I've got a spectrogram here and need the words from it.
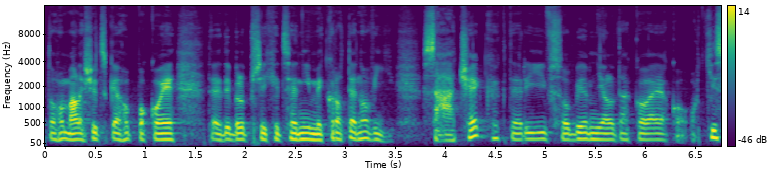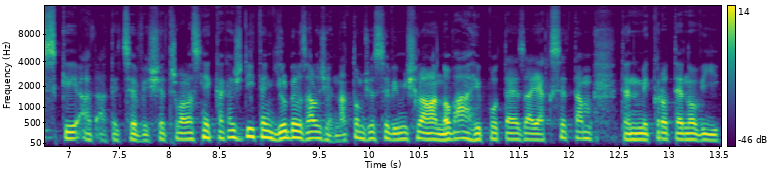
toho malešického pokoje tehdy byl přichycený mikrotenový sáček, který v sobě měl takové jako otisky a, a teď se vyšetřoval. Vlastně každý ten díl byl založen na tom, že se vymýšlela nová hypotéza, jak se tam ten mikrotenový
